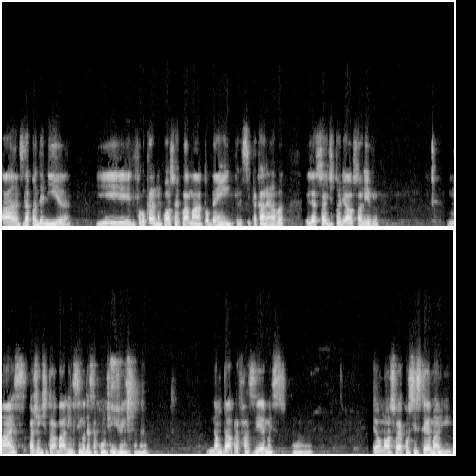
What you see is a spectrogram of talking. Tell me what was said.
a antes da pandemia. E ele falou, cara, não posso reclamar, tô bem, cresci pra caramba. Ele é só editorial, só livro. Mas a gente trabalha em cima dessa contingência, né? não dá para fazer, mas é, é o nosso ecossistema e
